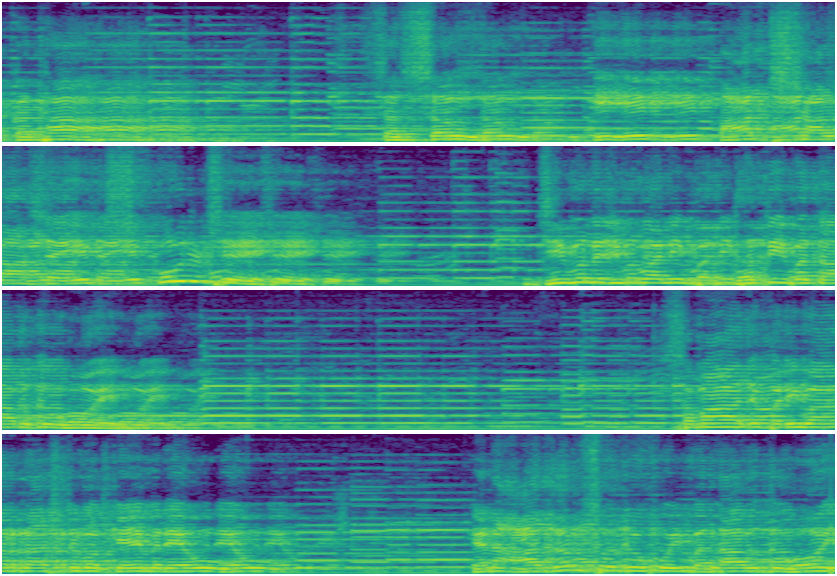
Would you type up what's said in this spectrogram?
કથા સત્સંગ એ એક પાઠશાળા છે, એક સ્કૂલ છે. જીવન જીવવાની પદ્ધતિ બતાવતું હોય. સમાજ, પરિવાર, રાષ્ટ્રમાં કેમ રહેવું? એના આદર્શો જો કોઈ બતાવતું હોય,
